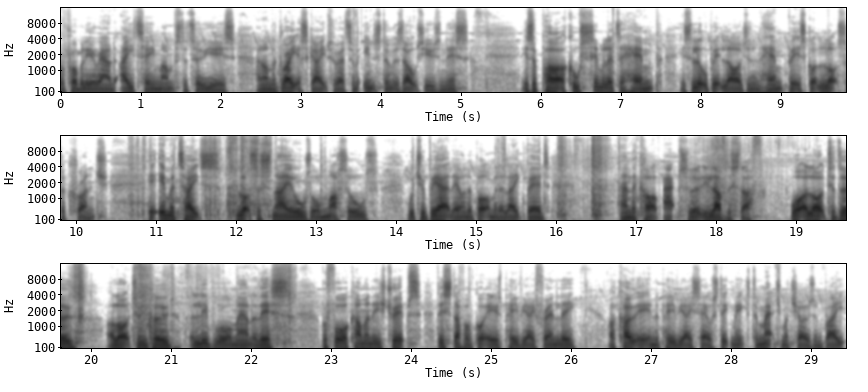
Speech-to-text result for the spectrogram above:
for probably around 18 months to two years. And on the Great Escapes, we've had some instant results using this. It's a particle similar to hemp. It's a little bit larger than hemp, but it's got lots of crunch. It imitates lots of snails or mussels, which will be out there on the bottom of the lake bed. And the carp absolutely love the stuff. What I like to do, I like to include a liberal amount of this. Before I come on these trips, this stuff I've got here is PVA friendly. I coat it in the PVA cell stick mix to match my chosen bait.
